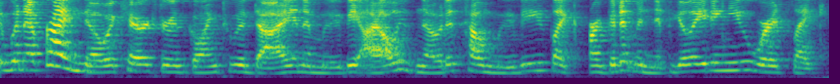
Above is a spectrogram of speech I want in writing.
whenever I know a character is going to die in a movie, I always notice how movies like are good at manipulating you where it's like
